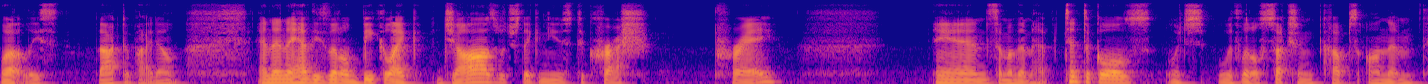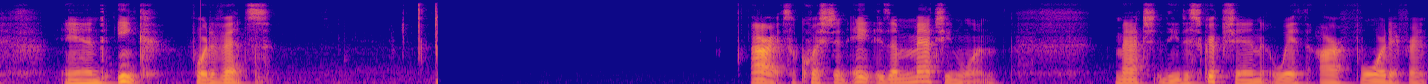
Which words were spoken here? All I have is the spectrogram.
Well, at least the octopi don't. And then they have these little beak-like jaws, which they can use to crush prey and some of them have tentacles which with little suction cups on them and ink for defense. Alright, so question 8 is a matching one. Match the description with our four different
